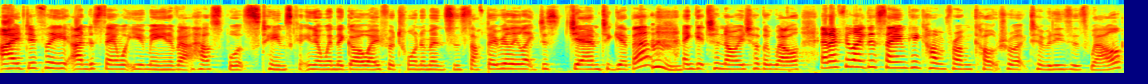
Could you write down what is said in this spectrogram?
I definitely understand what you mean about how sports teams, can, you know, when they go away for tournaments and stuff, they really like just jam together and get to know each other well. And I feel like the same can come from cultural activities as well.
